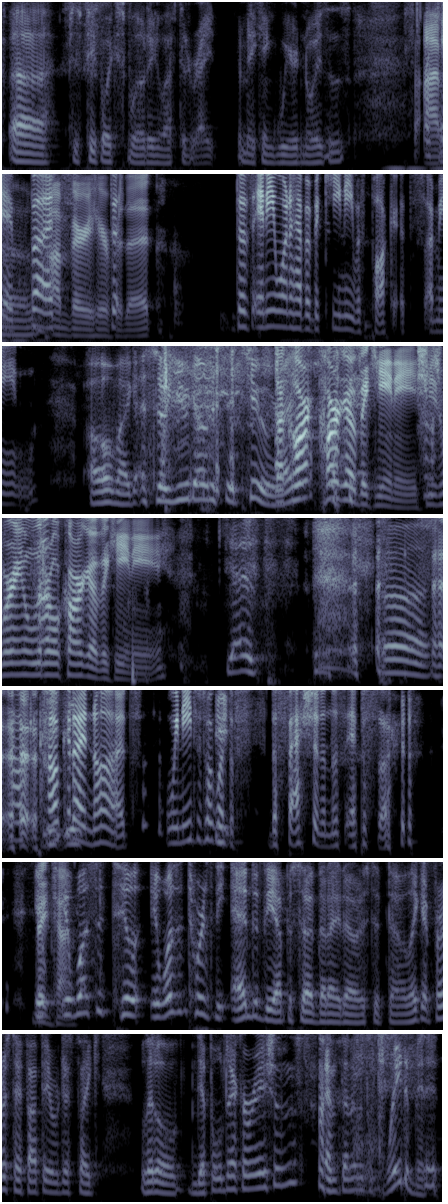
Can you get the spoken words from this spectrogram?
Uh, just people exploding left and right and making weird noises. Okay, Um, but I'm very here d- for that. does anyone have a bikini with pockets? I mean, Oh my god! So you noticed it too, A right? car- cargo bikini. She's wearing a literal cargo bikini. Yes. Uh, how, how could it- I not? We need to talk about it- the f- the fashion in this episode. Big it, time. it wasn't till it wasn't towards the end of the episode that I noticed it though. Like at first I thought they were just like little nipple decorations, and then I was like, wait a minute,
